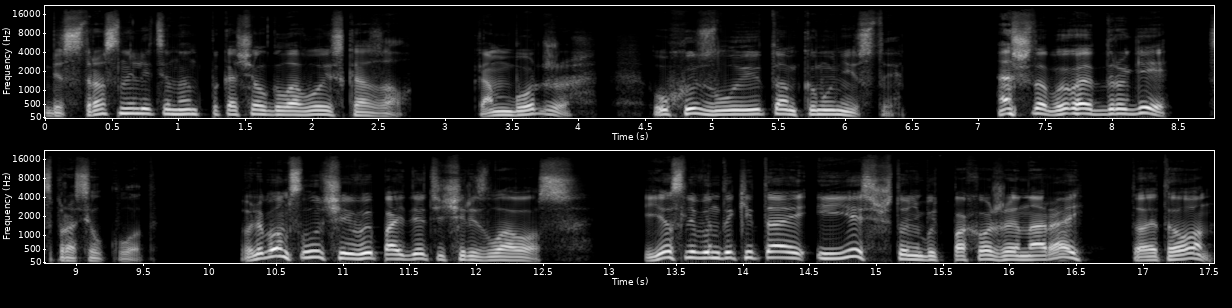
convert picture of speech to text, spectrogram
Бесстрастный лейтенант покачал головой и сказал. «Камбоджа? Ух и злые там коммунисты». «А что, бывают другие?» — спросил Клод. «В любом случае вы пойдете через Лаос. Если в Индокитае и есть что-нибудь похожее на рай, то это он.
